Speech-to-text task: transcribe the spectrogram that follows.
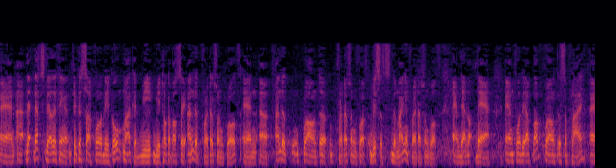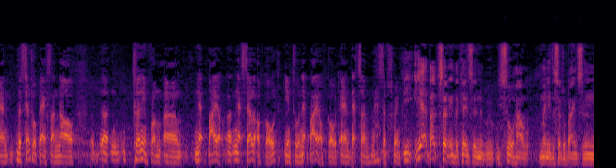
And uh, that, that's the other thing, because uh, for the gold market, we, we talk about, say, under production growth and uh, underground uh, production growth which is the mining production growth, and they're not there. And for the above ground supply, and the central banks are now uh, turning from um, net buyer, uh, net seller of gold into net buyer of gold, and that's a massive swing. Yeah, that's certainly the case, and we saw how many of the central banks in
